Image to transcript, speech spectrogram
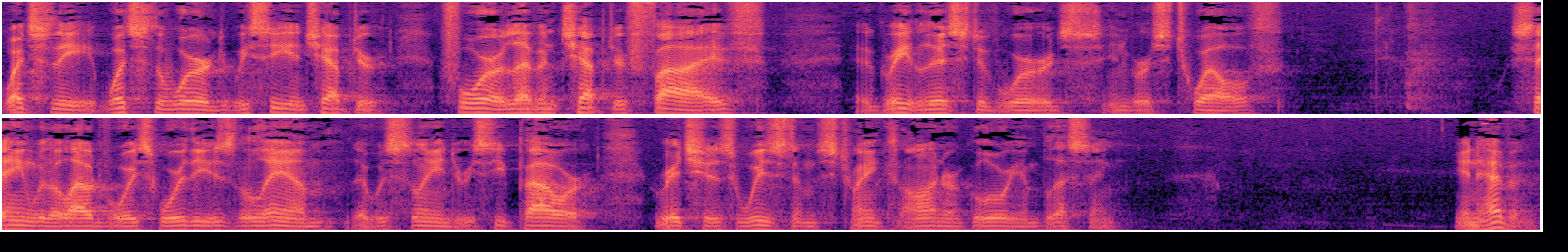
What's the, what's the word we see in chapter 4, 11, chapter 5, a great list of words in verse 12, saying with a loud voice, Worthy is the Lamb that was slain to receive power, riches, wisdom, strength, honor, glory, and blessing. In heaven,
